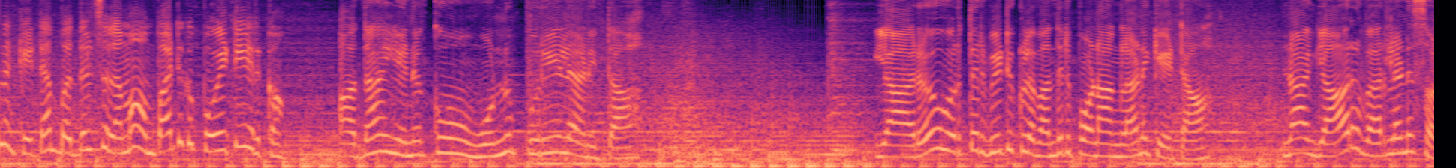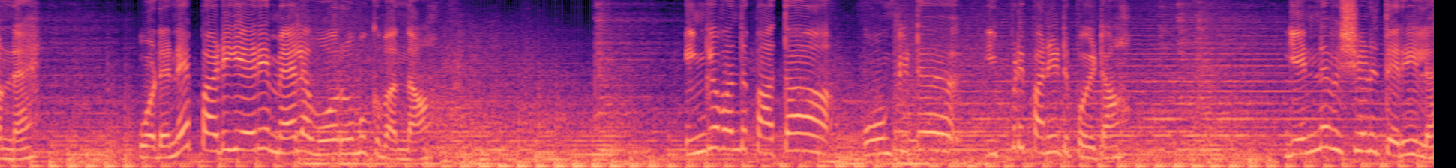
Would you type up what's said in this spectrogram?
காரணம் கேட்டா பதில் சொல்லாம அவன் பாட்டுக்கு போயிட்டே இருக்கான். அதான் எனக்கும் ஒண்ணும் புரியல அனிதா. யாரோ ஒருத்தர் வீட்டுக்குள்ள வந்துட்டு போனாங்களான்னு கேட்டான் நான் யாரும் வரலன்னு சொன்னேன். உடனே படியேறி மேல ஓ ரூமுக்கு வந்தான். இங்க வந்து பார்த்தா உன்கிட்ட இப்படி பண்ணிட்டு போயிட்டான். என்ன விஷயம்னு தெரியல.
